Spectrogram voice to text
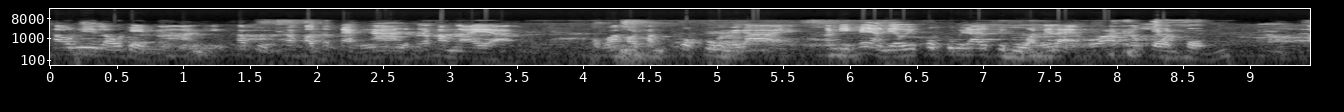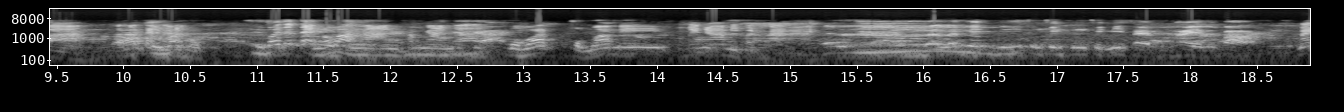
เท่าที่เราเห็นนะอันนี้ถ้าผมถ้าเขาจะแต่งงานหรือจะทำอะไรอะ ผมว่าเขาทำควบคู่กันไม่ได้ มันมีแค่อย่างเดียวที่ควบคู่ไม่ได้คือบวชนี่แหละเพราะว่าต้องโกนผม อ่าแต่ถ้าแต่งงานผม หรือว่าจะแต่งระหว่างงานทำงานได้ผมว่าผมว่าไม่ไม่น่ามีปัญหา แล้วแล้วทีนี้คุณฟิงคุณฟิงมีแฟนให้หรือเปล่าไม่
